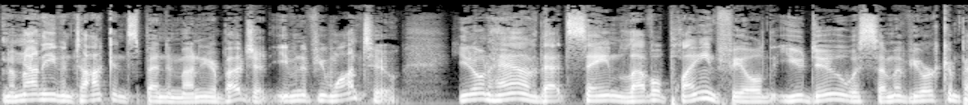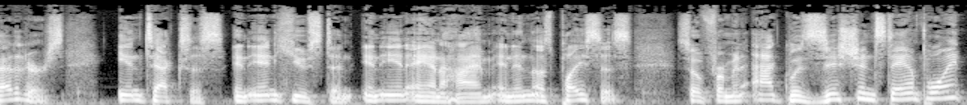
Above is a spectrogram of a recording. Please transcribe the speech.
And I'm not even talking spending money or budget, even if you want to. You don't have that same level playing field you do with some of your competitors in Texas and in Houston and in Anaheim and in those places. So, from an acquisition standpoint,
